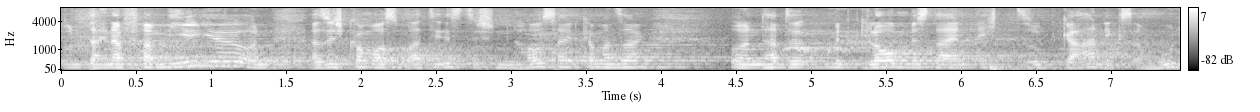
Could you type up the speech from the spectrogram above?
und deiner Familie? Und, also ich komme aus einem atheistischen Haushalt, kann man sagen, und hatte mit Glauben bis dahin echt so gar nichts am Hut.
